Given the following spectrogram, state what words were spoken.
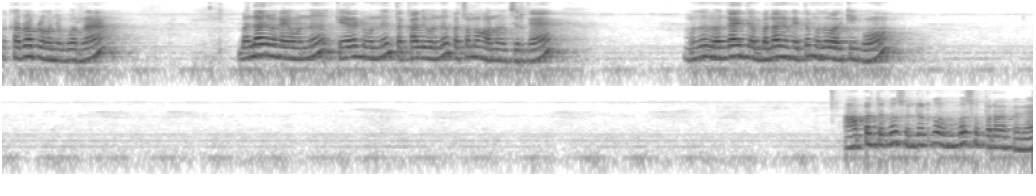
இப்போ கருவேப்பிலை கொஞ்சம் போடுறேன். பல்லாரி வெங்காயம் ஒன்று கேரட் ஒன்று தக்காளி ஒன்று பச்சை மிளகா ஒன்று வச்சுருக்கேன். முதல் வெங்காயத்தை பல்லாரி வெங்காயத்தை முதல் வதக்கிக்குவோம். ஆப்பத்துக்கும் சுண்டலுக்கும் ரொம்ப சூப்பராக இருக்குங்க.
